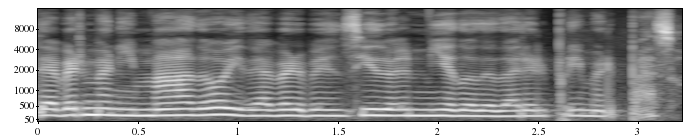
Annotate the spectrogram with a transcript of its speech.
de haberme animado y de haber vencido el miedo de dar el primer paso.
